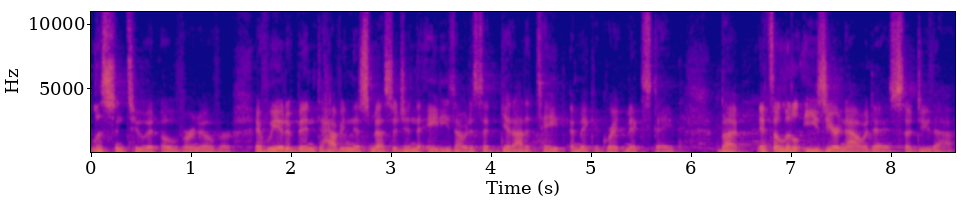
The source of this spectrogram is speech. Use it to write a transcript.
Listen to it over and over. If we would have been having this message in the 80s, I would have said, get out a tape and make a great mixtape. But it's a little easier nowadays, so do that.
